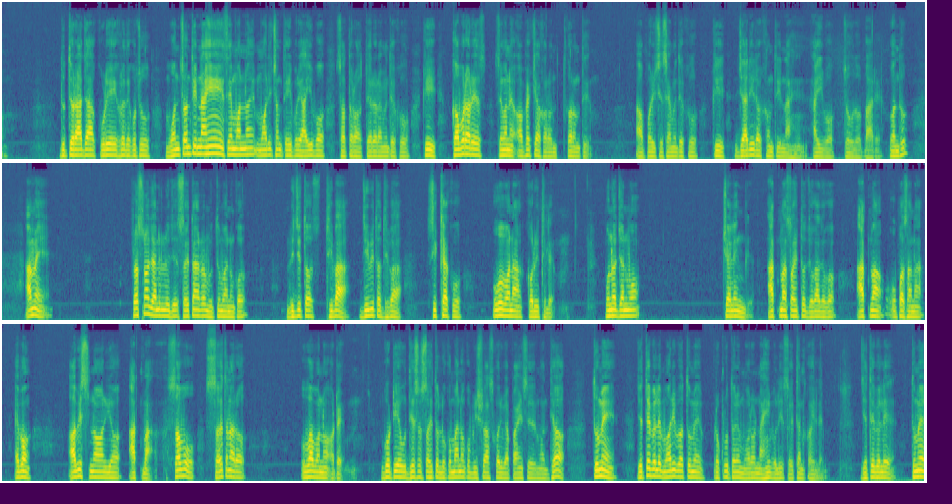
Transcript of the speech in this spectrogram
ଦ୍ୱିତୀୟ ରାଜା କୋଡ଼ିଏ ଏକରେ ଦେଖୁଛୁ ବଞ୍ଚନ୍ତି ନାହିଁ ସେ ମନେ ମରିଛନ୍ତି ଏହିପରି ଆଇବ ସତର ତେରରେ ଆମେ ଦେଖୁ କି କବରରେ ସେମାନେ ଅପେକ୍ଷା କରନ୍ତି ଆଉ ପରିଶେଷ ଆମେ ଦେଖୁ କି ଜାରି ରଖନ୍ତି ନାହିଁ ଆଇବ ଚଉଦ ବାର ବନ୍ଧୁ ଆମେ ପ୍ରଶ୍ନ ଜାଣିଲୁ ଯେ ଶୈତାନର ମୃତ୍ୟୁମାନଙ୍କ ବିଜିତ ଥିବା ଜୀବିତ ଥିବା ଶିକ୍ଷାକୁ ଉଦ୍ଭାବନା କରିଥିଲେ। ପୁନର୍ଜନ୍ମ ଚ୍ୟାଲେଞ୍ଜ ଆତ୍ମା ସହିତ ଯୋଗାଯୋଗ ଆତ୍ମା ଉପାସନା ଏବଂ ଅବିସ୍ମରଣୀୟ ଆତ୍ମା। ସବୁ ସଚେତନାର ଉଦ୍ଭାବନ ଅଟେ। ଗୋଟିଏ ଉଦ୍ଦେଶ୍ୟ ସହିତ ଲୋକମାନଙ୍କୁ ବିଶ୍ୱାସ କରିବା ପାଇଁ ସେ ମଧ୍ୟ ତୁମେ ଯେତେବେଳେ ମରିବ ତୁମେ ପ୍ରକୃତରେ ମର ନାହିଁ ବୋଲି ସୈତାନ କହିଲେ। ଯେତେବେଳେ ତୁମେ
